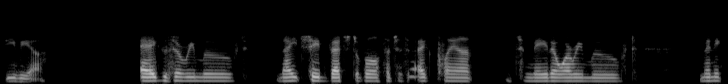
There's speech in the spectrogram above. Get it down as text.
stevia. Eggs are removed, nightshade vegetables such as eggplant, tomato are removed. Many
